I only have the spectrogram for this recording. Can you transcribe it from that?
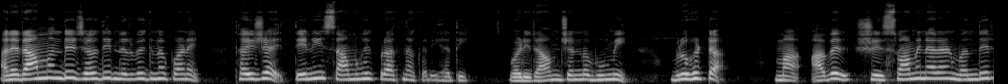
અને રામ મંદિર જલ્દી નિર્વિઘ્નપણે થઈ જાય તેની સામૂહિક પ્રાર્થના કરી હતી. વળી રામ જન્મભૂમિ બૃહટામાં આવેલ શ્રી સ્વામિનારાયણ મંદિર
